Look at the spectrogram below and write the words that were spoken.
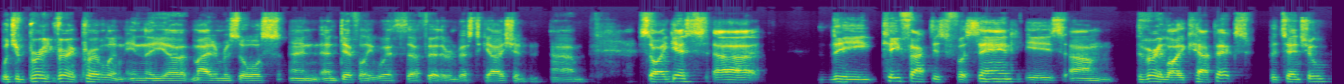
which are very prevalent in the uh, maiden resource and, and definitely worth uh, further investigation. Um, so I guess uh, the key factors for sand is um, the very low capex potential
